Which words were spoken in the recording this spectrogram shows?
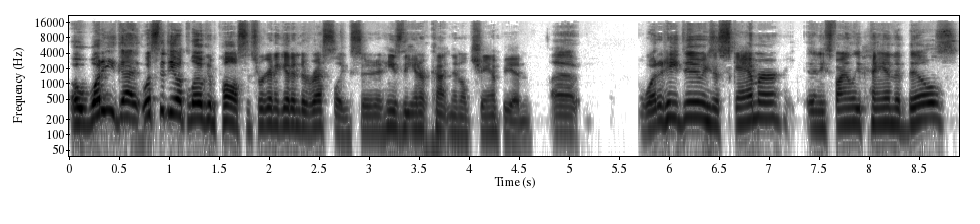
Oh, what do you guys? What's the deal with Logan Paul? Since we're going to get into wrestling soon, and he's the Intercontinental Champion. Uh, what did he do? He's a scammer, and he's finally paying the bills.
